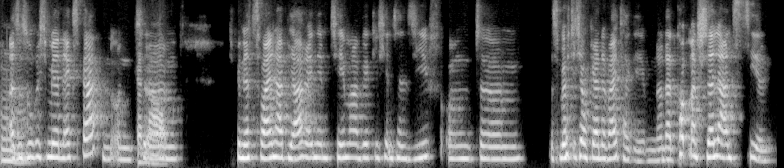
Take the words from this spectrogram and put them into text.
Mhm. Also suche ich mir einen Experten und genau. ähm, ich bin jetzt zweieinhalb Jahre in dem Thema wirklich intensiv und ähm, das möchte ich auch gerne weitergeben. Und dann kommt man schneller ans Ziel.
